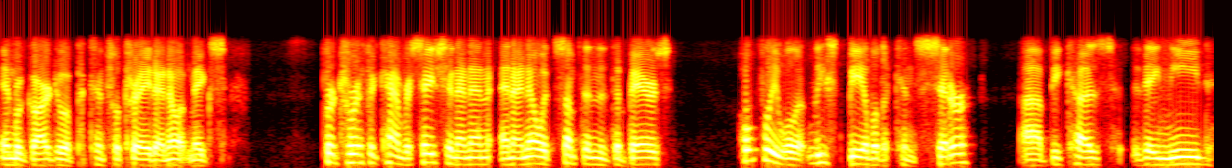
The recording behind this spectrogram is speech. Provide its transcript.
in regard to a potential trade. I know it makes for terrific conversation, and and, and I know it's something that the Bears hopefully will at least be able to consider uh, because they need.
